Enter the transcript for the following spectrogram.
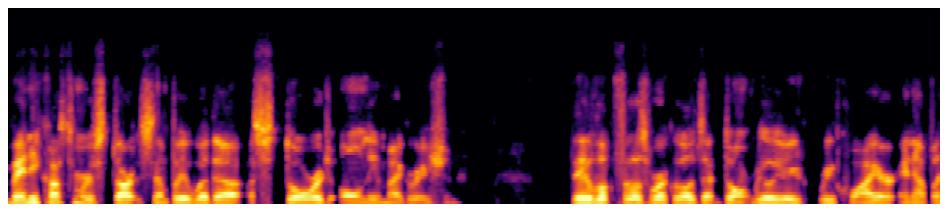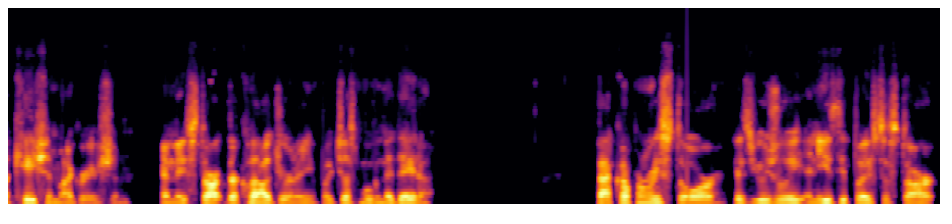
Many customers start simply with a, a storage-only migration. They look for those workloads that don't really require an application migration, and they start their cloud journey by just moving the data. Backup and restore is usually an easy place to start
